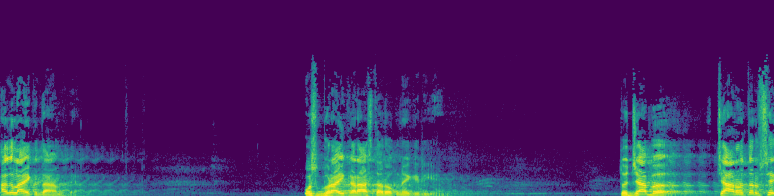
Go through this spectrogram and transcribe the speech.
اگلا اقدام ہے۔ اس برائی کا راستہ روکنے کے لیے۔ تو جب چاروں طرف سے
